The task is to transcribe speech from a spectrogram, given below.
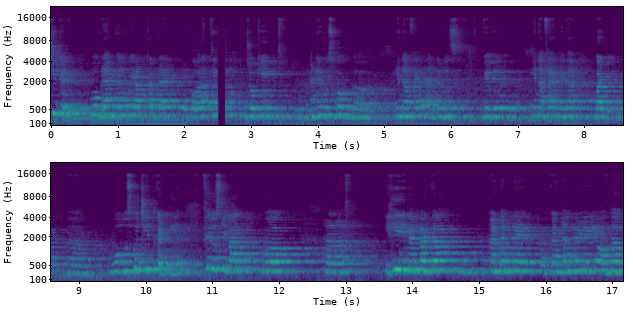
cheated वो ब्रैमवेल को याद करता है, एक औरत थी, जो कि एंड्री उसको in affair Andrew is with in affair with but वो उसको चीट करती है। फिर उसके बाद वो he remember the contemporary of the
